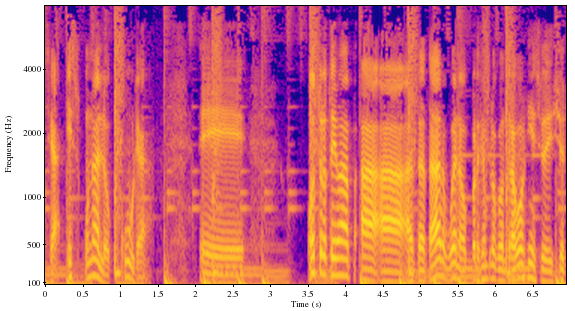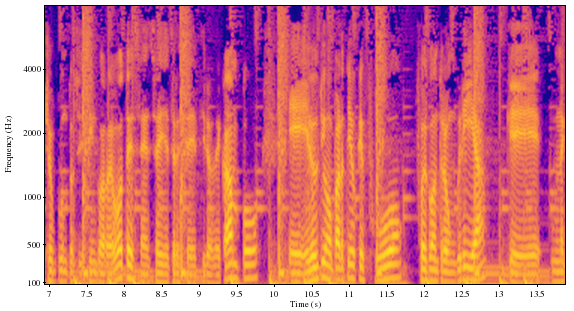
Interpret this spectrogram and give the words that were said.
O sea, es una locura. Eh, otro tema a, tratar, bueno, por ejemplo, contra Bosnia hizo 18 puntos y 5 rebotes en 6 de 13 de tiros de campo. Eh, el último partido que jugó fue contra Hungría, que un,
